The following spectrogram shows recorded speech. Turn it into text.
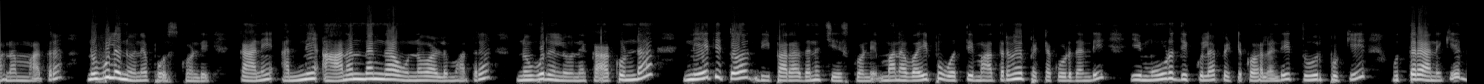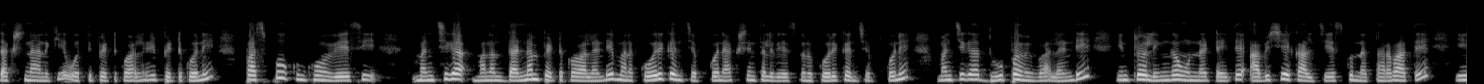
మనం మాత్రం నువ్వుల నూనె పోసుకోండి. కానీ అన్ని ఆనందంగా ఉన్నవాళ్ళు మాత్రం నువ్వుల నూనె కాకుండా నేతితో దీపారాధన చేసుకోండి. మన వైపు ఒత్తి మాత్రమే పెట్టకూడదండి. ఈ మూడు దిక్కులా పెట్టుకోవాలండి. తూర్పుకి, ఉత్తరానికి, దక్షిణానికి ఒత్తి పెట్టుకోవాలని పెట్టుకొని పసుపు, కుంకుమ వేసి మంచిగా మనం దండం పెట్టుకోవాలండి. మన కోరికను చెప్పుకొని అక్షింతలు వేసుకుని కోరికను చెప్పుకొని మంచిగా ధూపం ఇవ్వాలండి. ఇంట్లో లింగం ఉన్నట్టయితే అభిషేకాలు చేసుకున్న తర్వాతే ఈ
